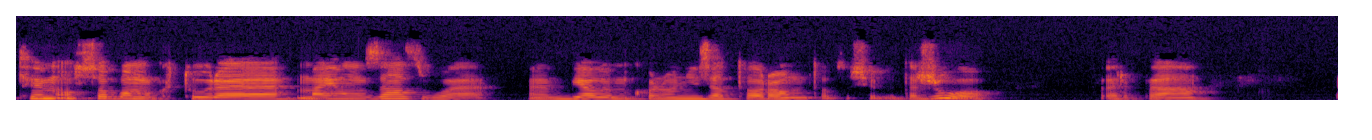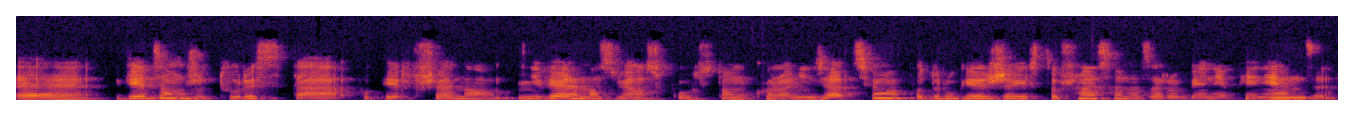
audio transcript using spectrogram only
tym osobom, które mają za złe e, białym kolonizatorom to, co się wydarzyło w RPA, e, wiedzą, że turysta po pierwsze no, niewiele ma związku z tą kolonizacją, a po drugie, że jest to szansa na zarobienie pieniędzy.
